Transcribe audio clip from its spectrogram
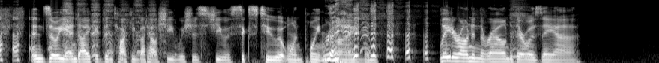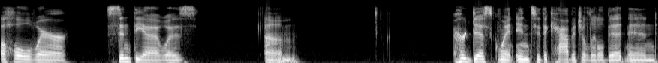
and Zoe and I had been talking about how she wishes she was six two at one point in Right. time. And later on in the round, there was a uh, a hole where Cynthia was, um, her disc went into the cabbage a little bit, and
